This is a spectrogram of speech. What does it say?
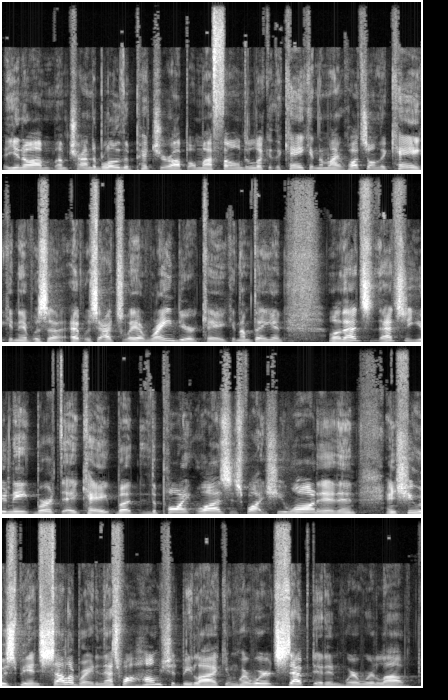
you know, I'm, I'm trying to blow the picture up on my phone to look at the cake. And I'm like, what's on the cake? And it was, a, it was actually a reindeer cake. And I'm thinking, well, that's, that's a unique birthday cake. But the point was, it's what she wanted. And, and she was being celebrated. And that's what home should be like and where we're accepted and where we're loved.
